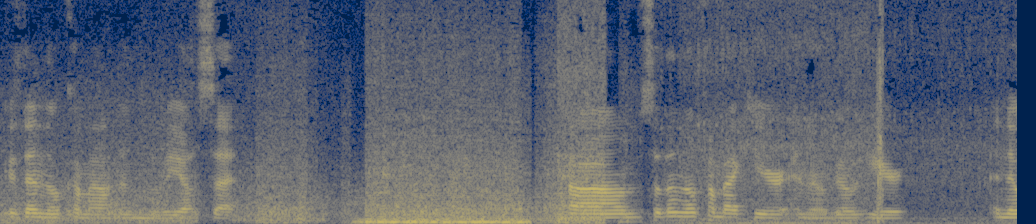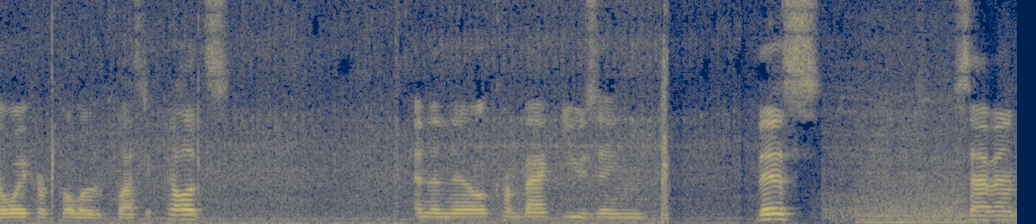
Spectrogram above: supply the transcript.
Because then they'll come out and then they'll be all set. Um, so then they'll come back here and they'll go here. And they'll wait for full load of plastic pellets. And then they'll come back using this. Seven.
